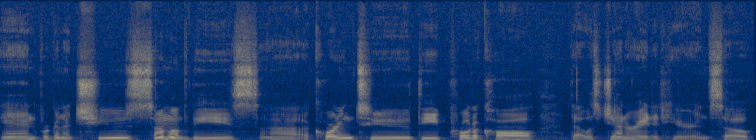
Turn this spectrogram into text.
and we're going to choose some of these uh, according to the protocol that was generated here. And so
